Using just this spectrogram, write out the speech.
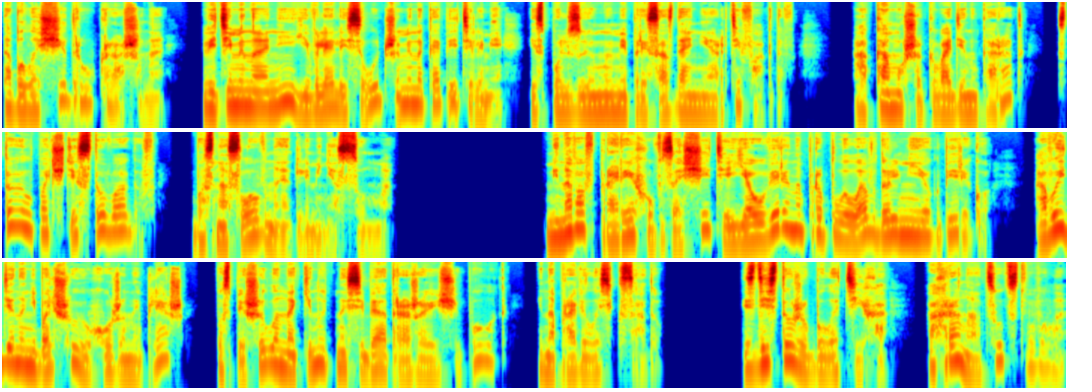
та была щедро украшена, ведь именно они являлись лучшими накопителями, используемыми при создании артефактов. А камушек в один карат стоил почти сто вагов, баснословная для меня сумма. Миновав прореху в защите, я уверенно проплыла вдоль нее к берегу, а выйдя на небольшой ухоженный пляж, поспешила накинуть на себя отражающий полог и направилась к саду. Здесь тоже было тихо, охрана отсутствовала,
